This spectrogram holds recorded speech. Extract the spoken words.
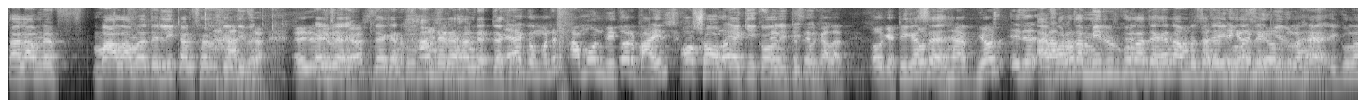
তাহলে আপনার মাল আমাদের লিটান ফেরত দিয়ে দিবেন আচ্ছা, এই যে দেখুন, হান্ড্রেডে। হান্ড্রেড দেখেন একদম মানে সামন ভিতর বাইর সব সব একই করে। কালার ওকে ঠিক আছে? হ্যাঁ ভিউয়ার্স এই যে এরপরে মিররগুলা দেখেন আমরা যে এইগুলা যে মিরর হ্যাঁ। এগুলা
